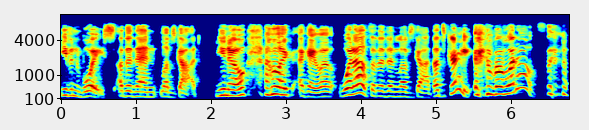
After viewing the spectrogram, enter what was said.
even voice other than loves god you know? I'm like okay well what else other than loves god? That's great but what else?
